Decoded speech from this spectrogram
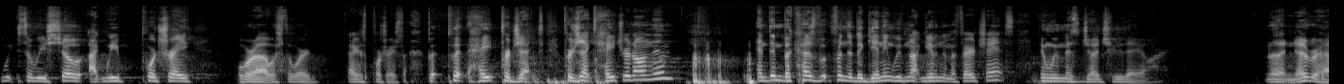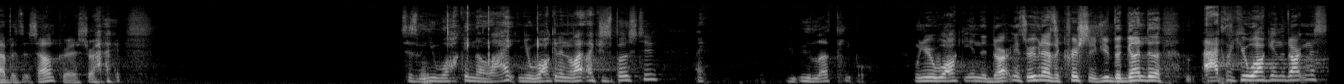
we, so we show, like we portray, or uh, what's the word? I guess portray. But put hate, project, project hatred on them. And then because from the beginning we've not given them a fair chance, then we misjudge who they are. No, that never happens at Southcrest, right? It says when you walk in the light and you're walking in the light like you're supposed to, you, you love people when you're walking in the darkness, or even as a Christian, if you've begun to act like you're walking in the darkness,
